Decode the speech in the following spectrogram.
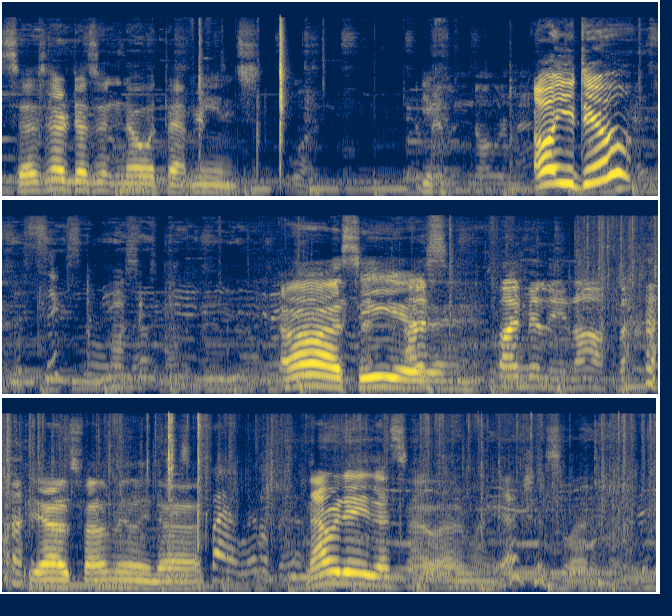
Cesar doesn't know what that means. What? The You- million dollar man? Oh, you do? The six Oh, million. six million. Oh, Oh, see. I uh, was five million off. yeah, it's five million. Uh, By a little bit. nowadays, that's not a lot of money. Actually, it's a lot of money.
